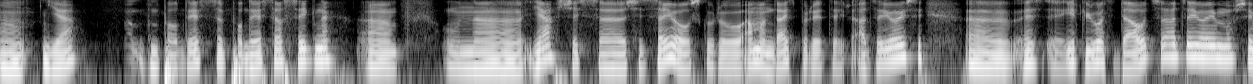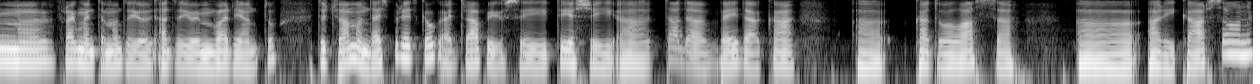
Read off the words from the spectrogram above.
Um, jā, paldies, paldies tev, Signe. Um, Un, uh, jā, šis, uh, šis zejols, kuru Amanda aizpuriet ir atzījojusi, uh, es, ir ļoti daudz atzījojumu šim uh, fragmentam, atzījo, atzījojumu variantu, taču Amanda aizpuriet kaut kā ir trāpījusi tieši uh, tādā veidā, kā, uh, kā to lasa uh, Uh, arī Kārsone.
